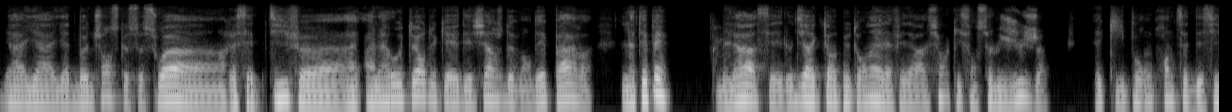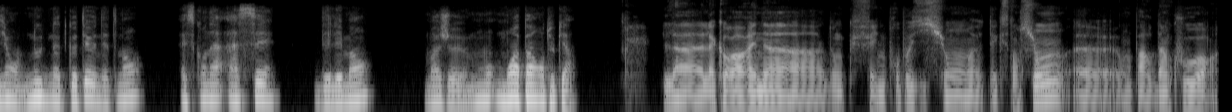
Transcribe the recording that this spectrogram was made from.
il y a, il y a- il y a de bonnes chances que ce soit un réceptif euh, à, à la hauteur du cahier des charges demandé par l'ATP. Mais là, c'est le directeur du tournoi et la fédération qui sont seuls juges et qui pourront prendre cette décision. Nous, de notre côté, honnêtement, est-ce qu'on a assez d'éléments? Moi, je, mo- moi, pas en tout cas. La, l'accord Arena a donc fait une proposition d'extension. Euh, on parle d'un cours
